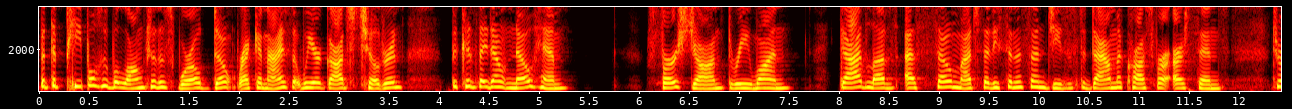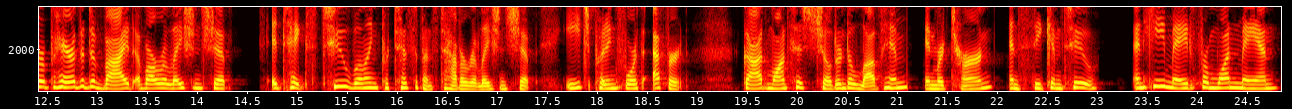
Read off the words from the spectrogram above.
But the people who belong to this world don't recognize that we are God's children because they don't know Him. 1 John 3 1. God loves us so much that He sent His Son Jesus to die on the cross for our sins to repair the divide of our relationship. It takes two willing participants to have a relationship, each putting forth effort. God wants his children to love him in return and seek him too. And he made from one man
